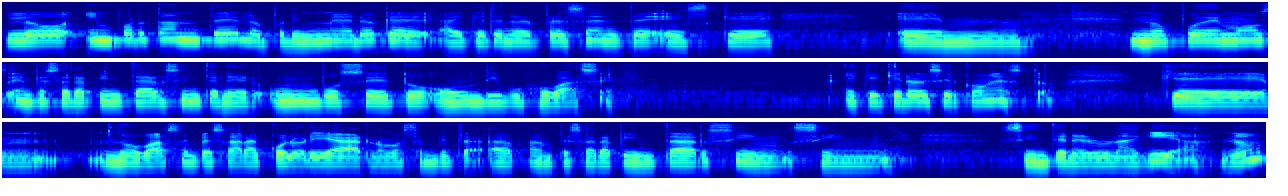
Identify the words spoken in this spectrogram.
Lo importante, lo primero que hay que tener presente es que em, no podemos empezar a pintar sin tener un boceto o un dibujo base. ¿Y qué quiero decir con esto? Que em, no vas a empezar a colorear, no vas a, a empezar a pintar sin, sin, sin tener una guía, ¿no?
